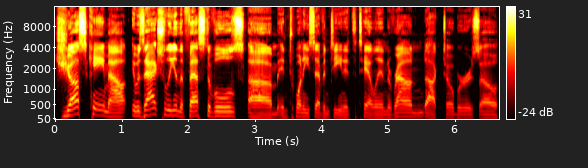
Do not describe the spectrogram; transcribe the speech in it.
just came out. It was actually in the festivals um, in 2017 at the tail end around October or so.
